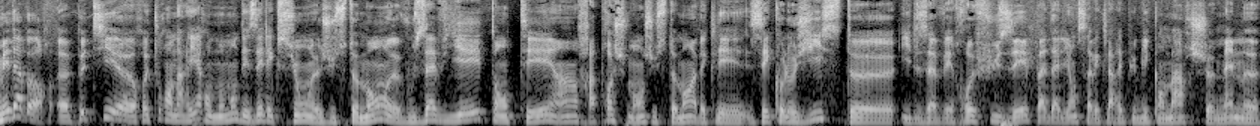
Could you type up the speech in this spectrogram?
Mais d'abord, euh, petit retour en arrière au moment des élections, justement. Vous aviez tenté un rapprochement, justement, avec les écologistes. Ils avaient refusé, pas d'alliance avec la République En Marche, même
